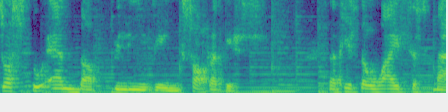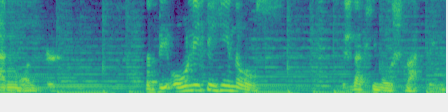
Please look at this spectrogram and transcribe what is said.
Just to end up believing Socrates, that he's the wisest man on earth. That the only thing he knows is that he knows nothing.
